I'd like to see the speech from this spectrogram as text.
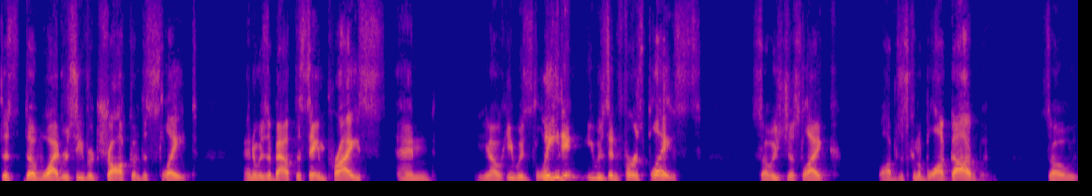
the the wide receiver chalk of the slate, and it was about the same price, and you know he was leading, he was in first place, so he's just like, well, I'm just going to block Godwin. So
